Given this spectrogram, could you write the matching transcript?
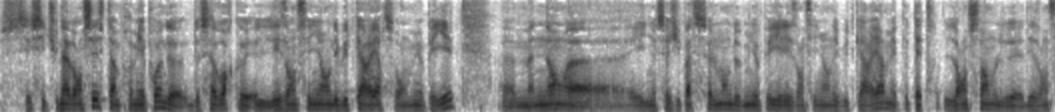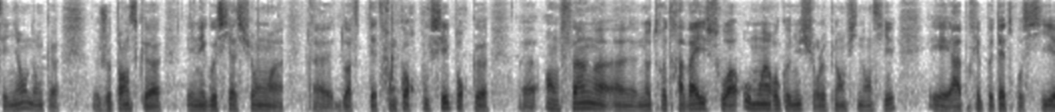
C'est une avancée, c'est un premier point de, savoir que les enseignants en début de carrière seront mieux payés. Euh, maintenant, euh, il ne s'agit pas seulement de mieux payer les enseignants en début de carrière, mais peut-être l'ensemble des enseignants. Donc, euh, je pense que les négociations doivent être encore poussées pour que, enfin, notre travail soit au moins reconnu sur le plan financier et après peut-être aussi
